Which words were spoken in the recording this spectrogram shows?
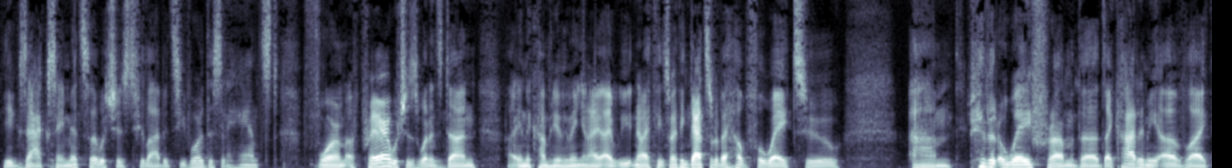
the exact same mitzvah, which is Tefillah B'tzivor, this enhanced form of prayer, which is when it's done uh, in the company of a minyan. I, I, you know, I think so. I think that's sort of a helpful way to um, pivot away from the dichotomy of like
